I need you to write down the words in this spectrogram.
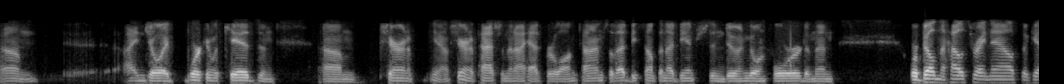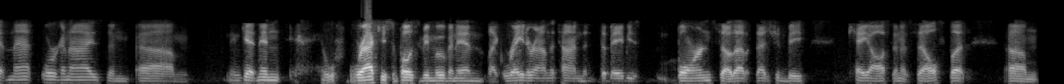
Um I enjoy working with kids and um sharing a you know sharing a passion that I had for a long time. So that'd be something I'd be interested in doing going forward. And then we're building a house right now, so getting that organized and um and getting in. We're actually supposed to be moving in like right around the time that the baby's born, so that that should be chaos in itself. But um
